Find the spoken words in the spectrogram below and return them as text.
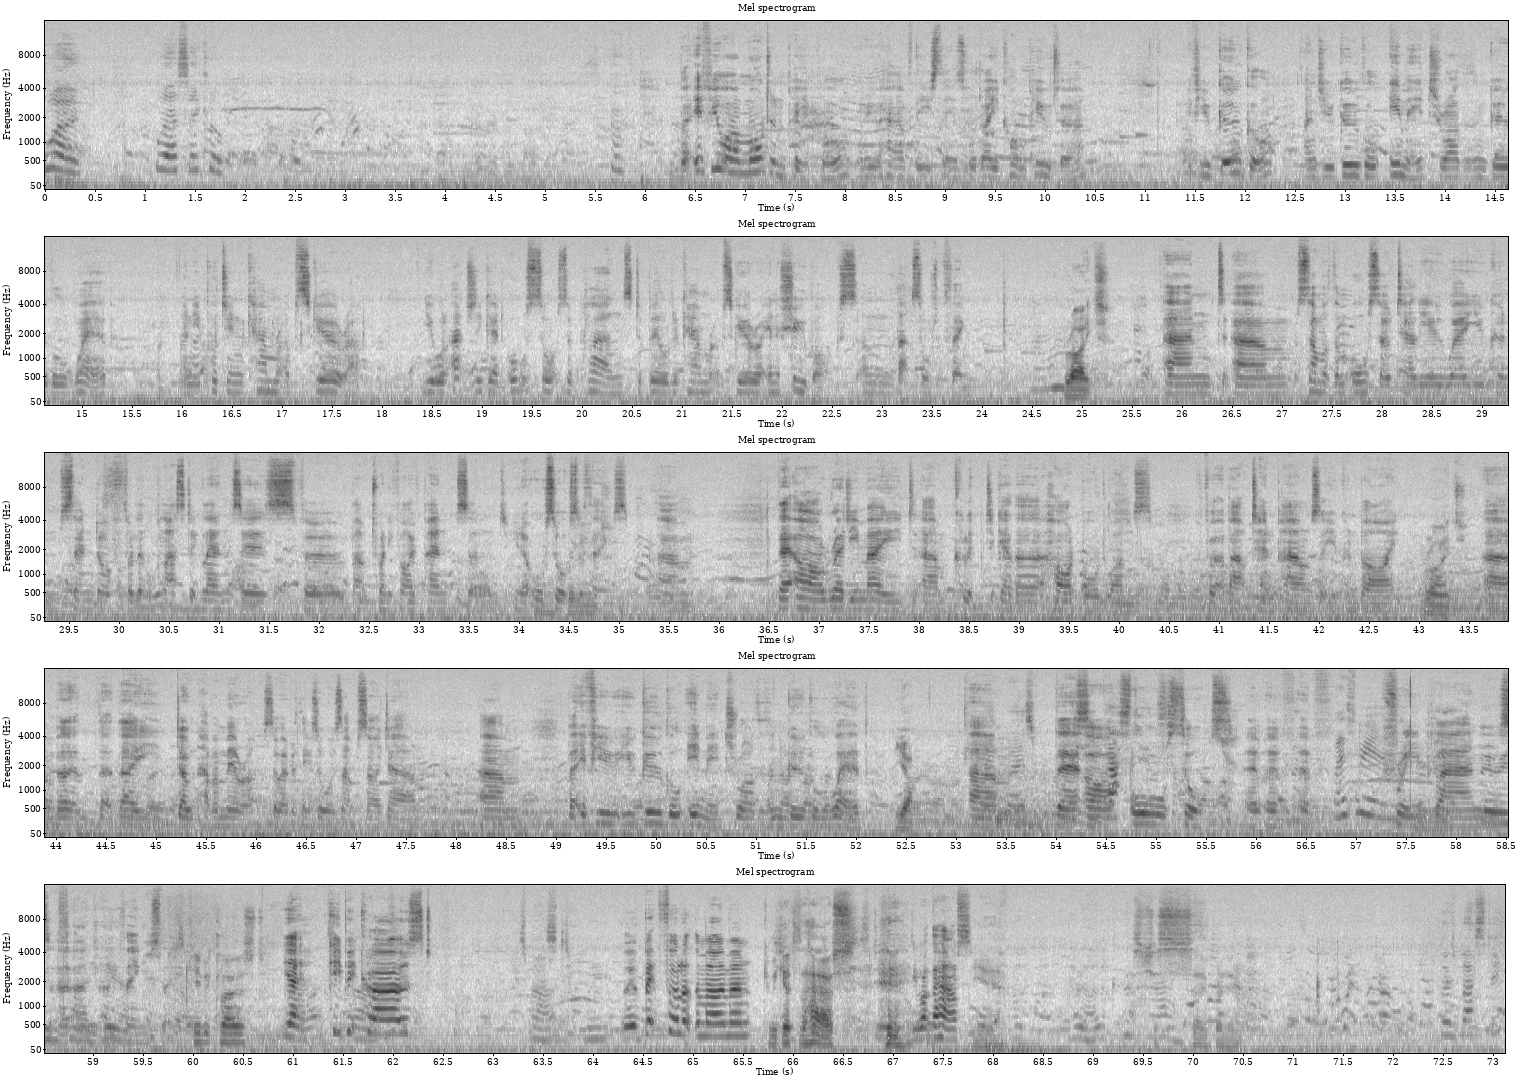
Whoa. Whoa, that's so cool. But if you are modern people who have these things called a computer, if you Google and you Google image rather than Google web, and you put in camera obscura, you will actually get all sorts of plans to build a camera obscura in a shoebox and that sort of thing. Right. And um, some of them also tell you where you can send off for little plastic lenses for about 25 pence and you know all sorts of things. Um, there are ready-made um, clipped together hardboard ones for about £10 that you can buy Right. um, but th- they don't have a mirror, so everything's always upside down. Um, but if you, you Google image rather than Google web, Yeah. Um, there are all sorts of, of, of free plans and, and, and things. That, Keep it closed. yeah, keep it closed. We're a bit full at the moment. Can we go to the house? Do You want the house? yeah. It's just so brilliant. Where's Basti?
